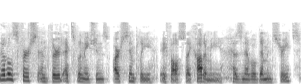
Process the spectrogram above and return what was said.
Neville's first and third explanations are simply a false dichotomy, as Neville demonstrates,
